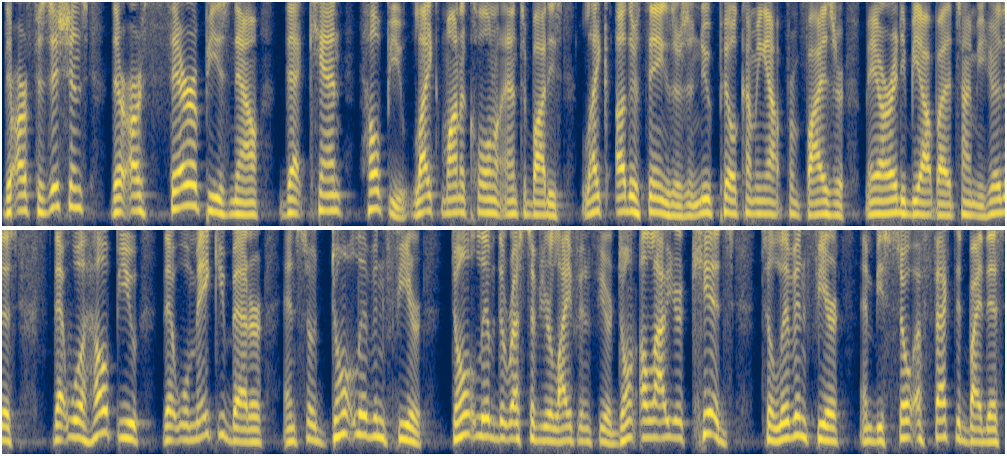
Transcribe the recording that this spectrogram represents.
there are physicians, there are therapies now that can help you, like monoclonal antibodies, like other things. There's a new pill coming out from Pfizer, may already be out by the time you hear this, that will help you, that will make you better. And so don't live in fear. Don't live the rest of your life in fear. Don't allow your kids to live in fear and be so affected by this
